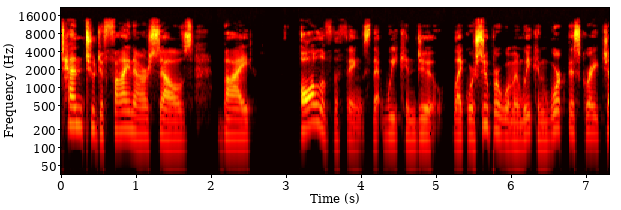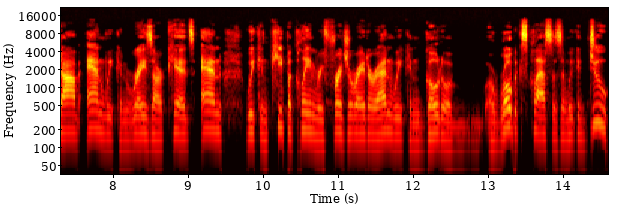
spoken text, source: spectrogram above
tend to define ourselves by all of the things that we can do. Like we're superwoman. We can work this great job and we can raise our kids and we can keep a clean refrigerator and we can go to aerobics classes and we can do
